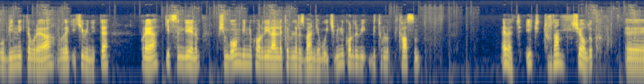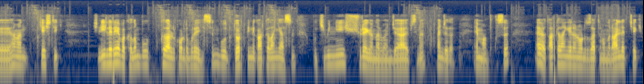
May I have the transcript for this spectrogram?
bu binlik de buraya. Buradaki 2000'lik de buraya gitsin diyelim. Şimdi bu 10.000'lik ordu ilerletebiliriz bence. Bu 2000'lik ordu bir, bir turluk bir kalsın. Evet ilk turdan şey olduk. Ee, hemen geçtik. Şimdi ileriye bakalım. Bu, kadarlık orada buraya gitsin. Bu 4000'lik arkadan gelsin. Bu 2000'liği şuraya gönder bence ya hepsini. Bence de en mantıklısı. Evet arkadan gelen ordu zaten onları halledecek.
